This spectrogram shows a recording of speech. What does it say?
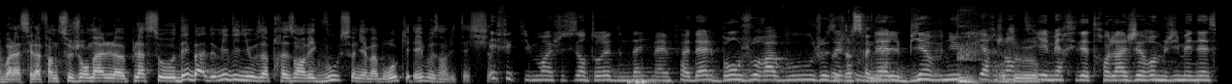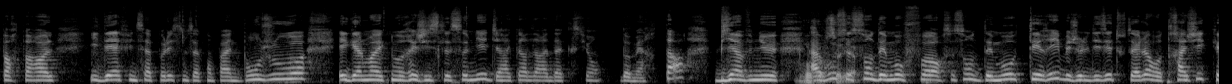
Voilà, c'est la fin de ce journal. Place au débat de Midi News à présent avec vous, Sonia Mabrouk, et vos invités. Effectivement, je suis entourée de Naïma M. Fadel. Bonjour à vous, Joseph Touvenel, bienvenue. Pierre Gentil, merci d'être là. Jérôme Jiménez, porte-parole IDF INSAPOLIS nous accompagne. Bonjour. Également avec nous Régis Le Sommier, directeur de la rédaction d'Omerta. Bienvenue à vous. Ce sont des mots forts, ce sont des mots terribles. Et je le disais tout à l'heure, au tragique,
